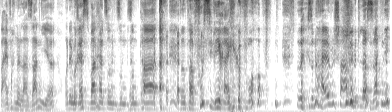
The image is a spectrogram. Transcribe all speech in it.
war einfach eine Lasagne und im Rest waren halt so, ein- so, so ein paar, so ein paar Fusilli reingeworfen. So eine halbe Schale mit Lasagne,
